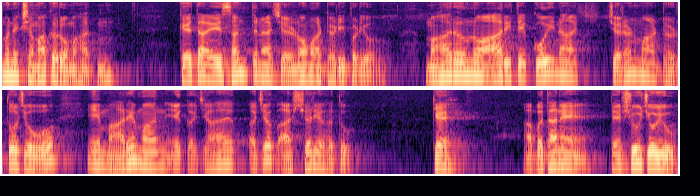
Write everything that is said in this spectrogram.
મને ક્ષમા કરો મહાત્મ. કહેતા એ સંતના ચરણોમાં ઢળી પડ્યો. મહારવનો આ રીતે કોઈના ચરણમાં ઢળતો જોવો એ મારે મન એક અજાયબ, અજબ આશ્ચર્ય હતું. કે, આ બધાને તે શું જોયું?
